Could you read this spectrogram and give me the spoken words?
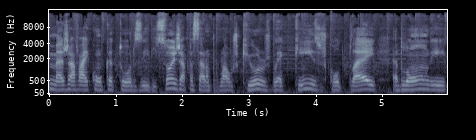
mas já vai com 14 edições. Já passaram por lá os Cure, os Black Keys, os Coldplay, Grey, a Blondie,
